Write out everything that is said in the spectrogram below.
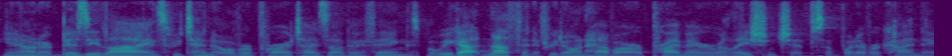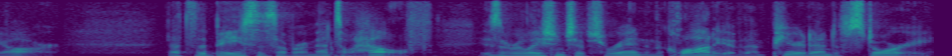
You know, in our busy lives, we tend to over prioritize other things, but we got nothing if we don't have our primary relationships of whatever kind they are. That's the basis of our mental health is the relationships we're in and the quality of them. Period. End of story.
